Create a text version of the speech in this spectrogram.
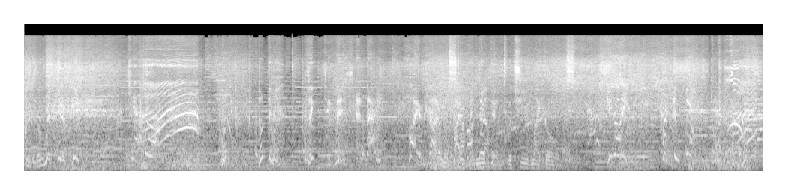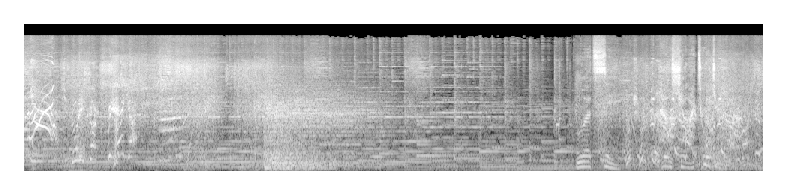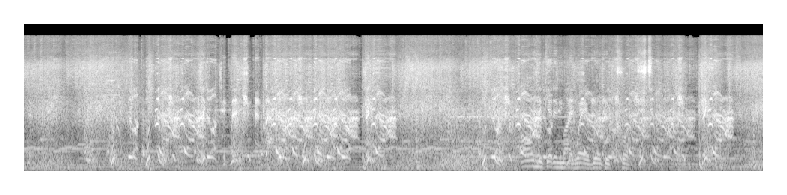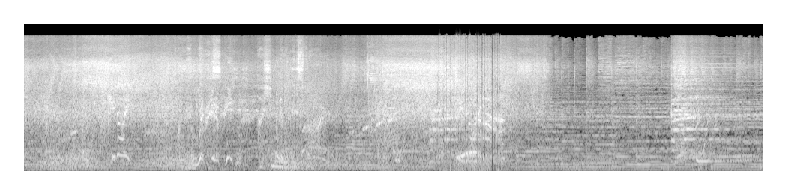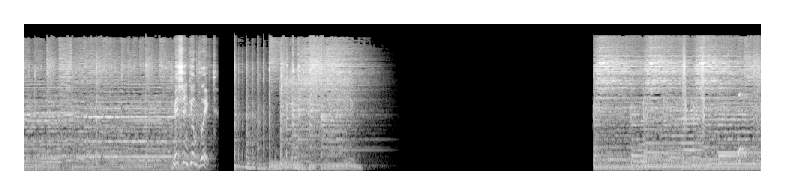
I'm gonna rip you to pieces! Take, take this and that! Fire will Fire nothing to achieve my goals. Chidori! Let's see. How shall I torture you? All who get in my way will be crushed. Mission complete. Oh.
